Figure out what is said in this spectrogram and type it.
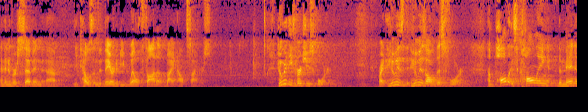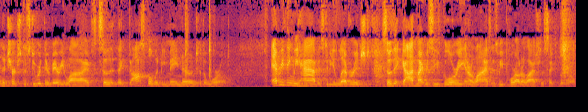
And then in verse 7, um, he tells them that they are to be well thought of by outsiders. Who are these virtues for? Right? Who is, who is all this for? Um, Paul is calling the men in the church to steward their very lives so that the gospel would be made known to the world. Everything we have is to be leveraged so that God might receive glory in our lives as we pour out our lives for the sake of the world.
